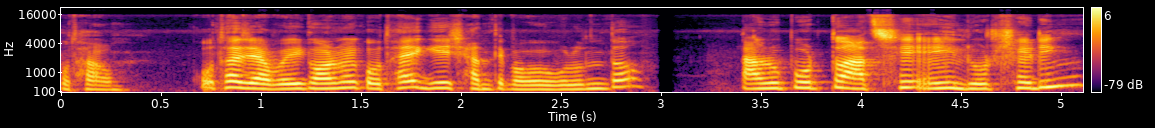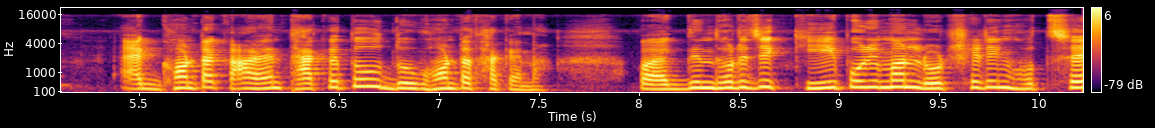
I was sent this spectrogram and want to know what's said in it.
কোথাও। কোথায় যাব? এই গরমে কোথায় গিয়ে শান্তি পাবো বলুন তো? তার উপর তো আছে এই লোডশেডিং এক ঘণ্টা কারেন্ট থাকে তো দু ঘণ্টা থাকে না। কয়েকদিন ধরে যে কী পরিমাণ লোডশেডিং হচ্ছে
